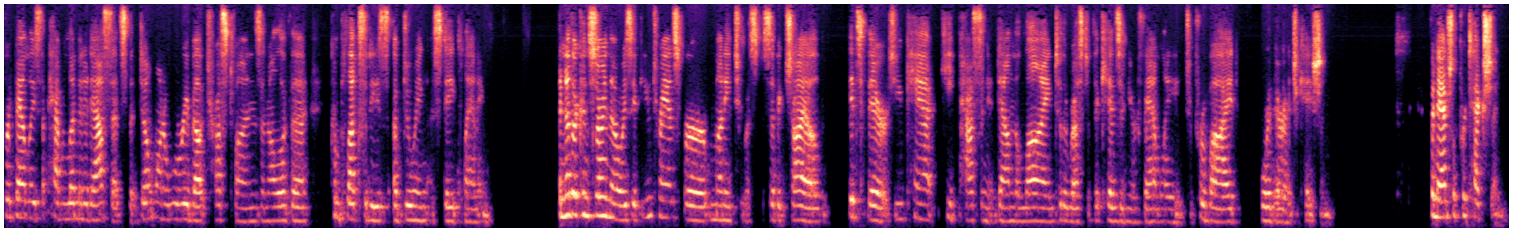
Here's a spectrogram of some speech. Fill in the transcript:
for families that have limited assets that don't want to worry about trust funds and all of the complexities of doing estate planning. Another concern, though, is if you transfer money to a specific child, it's theirs. You can't keep passing it down the line to the rest of the kids in your family to provide for their education. Financial protection.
